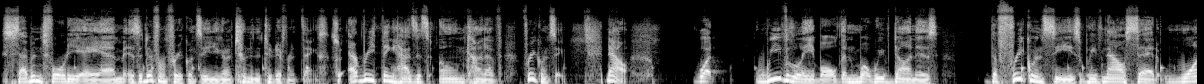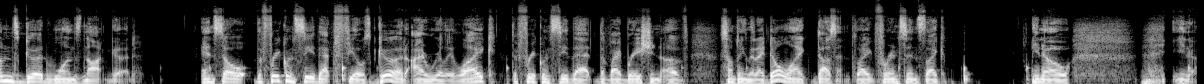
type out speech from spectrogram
740 AM is a different frequency, and you're going to tune into two different things. So everything has its own kind of frequency. Now, what we've labeled and what we've done is the frequencies we've now said one's good, one's not good. And so the frequency that feels good, I really like. The frequency that the vibration of something that I don't like doesn't. Like for instance, like you know, you know,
